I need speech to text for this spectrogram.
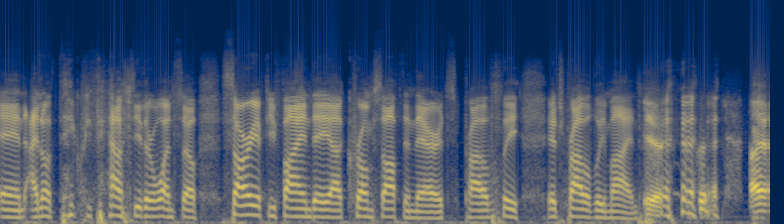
and i don't think we found either one so sorry if you find a uh, chrome soft in there it's probably it's probably mine Yeah. I,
